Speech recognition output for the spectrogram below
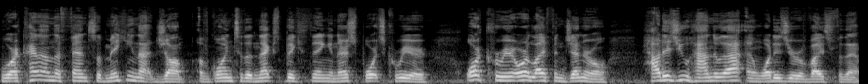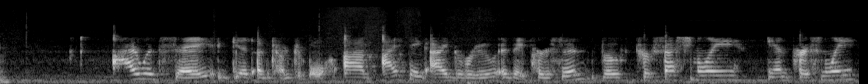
who are kind of on the fence of making that jump, of going to the next big thing in their sports career or career or life in general? How did you handle that, and what is your advice for them? Would say get uncomfortable. Um, I think I grew as a person, both professionally and personally,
